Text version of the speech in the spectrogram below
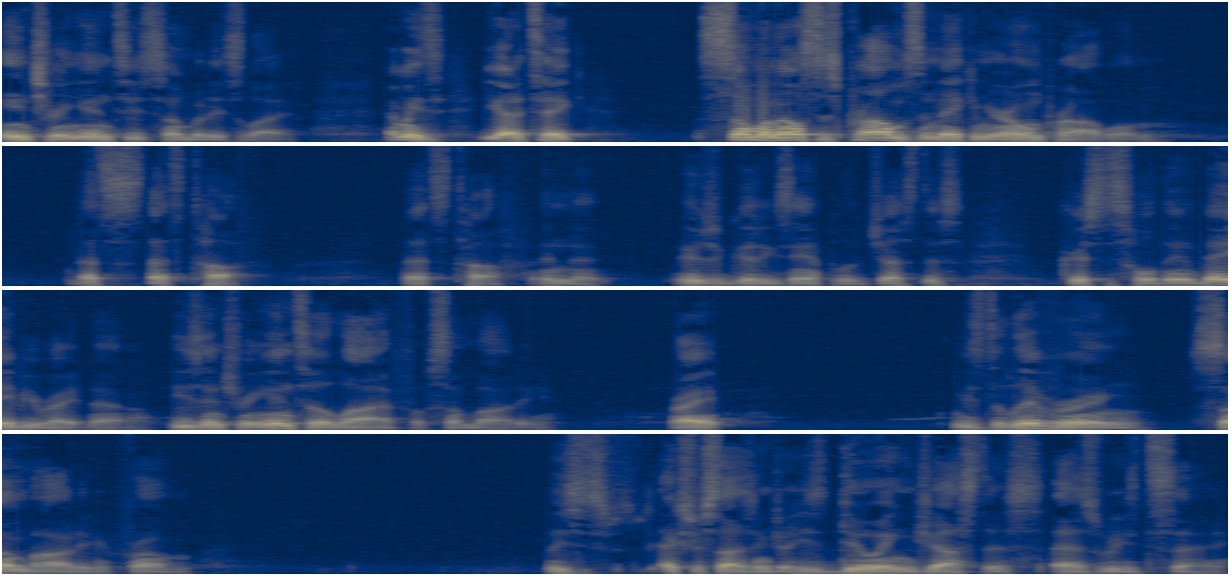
entering into somebody's life. That means you got to take someone else's problems and make them your own problem. That's, that's tough. That's tough, isn't it? Here's a good example of justice. Chris is holding a baby right now. He's entering into the life of somebody, right? He's delivering somebody from, he's exercising, he's doing justice, as we'd say.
